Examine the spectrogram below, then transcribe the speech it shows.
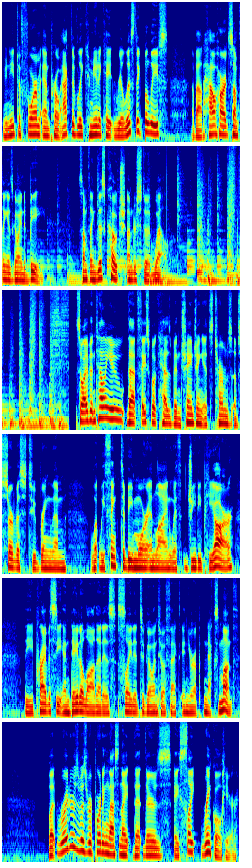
you need to form and proactively communicate realistic beliefs about how hard something is going to be, something this coach understood well. So, I've been telling you that Facebook has been changing its terms of service to bring them what we think to be more in line with GDPR, the privacy and data law that is slated to go into effect in Europe next month. But Reuters was reporting last night that there's a slight wrinkle here.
